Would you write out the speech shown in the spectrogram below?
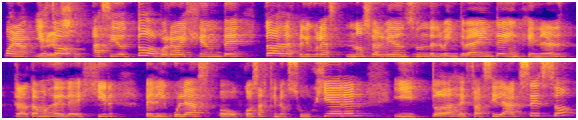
Bueno, y esto eso. ha sido todo por hoy, gente. Todas las películas, no se olviden, son del 2020. En general, tratamos de elegir películas o cosas que nos sugieren y todas de fácil acceso.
